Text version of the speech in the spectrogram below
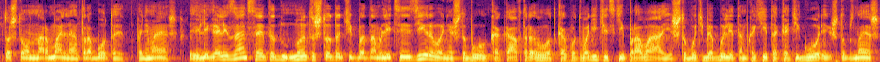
в то, что он нормально отработает, понимаешь? И легализация, это, ну, это что-то типа там лицензирование, чтобы как автор, вот, как вот водительские права, и чтобы у тебя были там какие-то категории, чтобы, знаешь,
